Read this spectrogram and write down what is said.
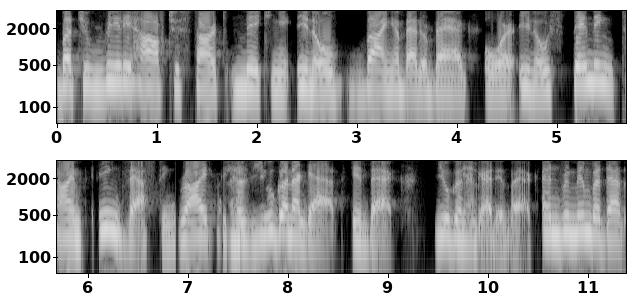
but you really have to start making it, you know, buying a better bag or, you know, spending time investing, right? Because you're going to get it back you're going to yeah. get it back. And remember that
